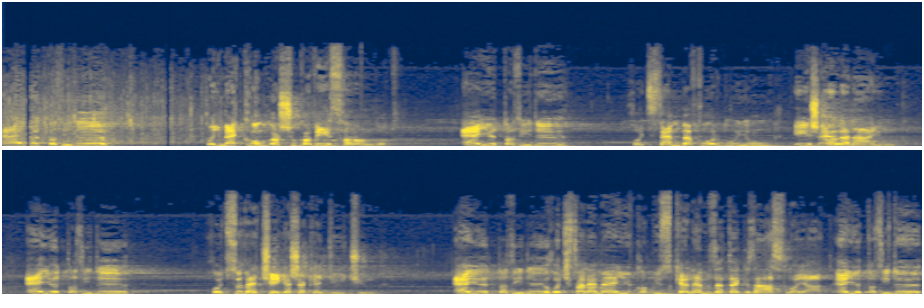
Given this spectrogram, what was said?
Eljött az idő, hogy megkongassuk a vészharangot. Eljött az idő, hogy szembeforduljunk és ellenálljunk. Eljött az idő, hogy szövetségeseket gyűjtsünk. Eljött az idő, hogy felemeljük a büszke nemzetek zászlaját. Eljött az idő,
